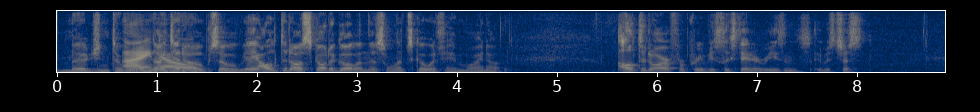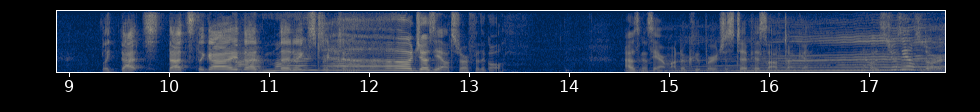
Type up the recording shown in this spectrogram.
merge into one. I I, did hope so. Yeah, Altidore scored a goal in this one. Let's go with him. Why not? Altidore for previously stated reasons. It was just like that's that's the guy that that I expected. Oh, Jozy Altidore for the goal. I was gonna say Armando Cooper just to piss off Duncan. No, it's Jozy Altidore.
